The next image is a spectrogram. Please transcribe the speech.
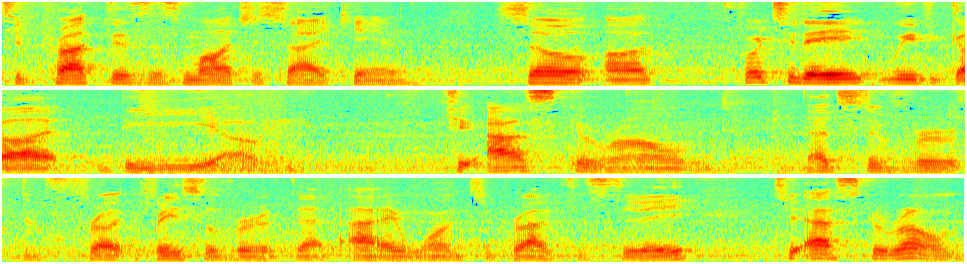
to practice as much as I can. So uh, for today, we've got the um, to ask around. That's the verb, the phra- phrasal verb that I want to practice today. To ask around.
